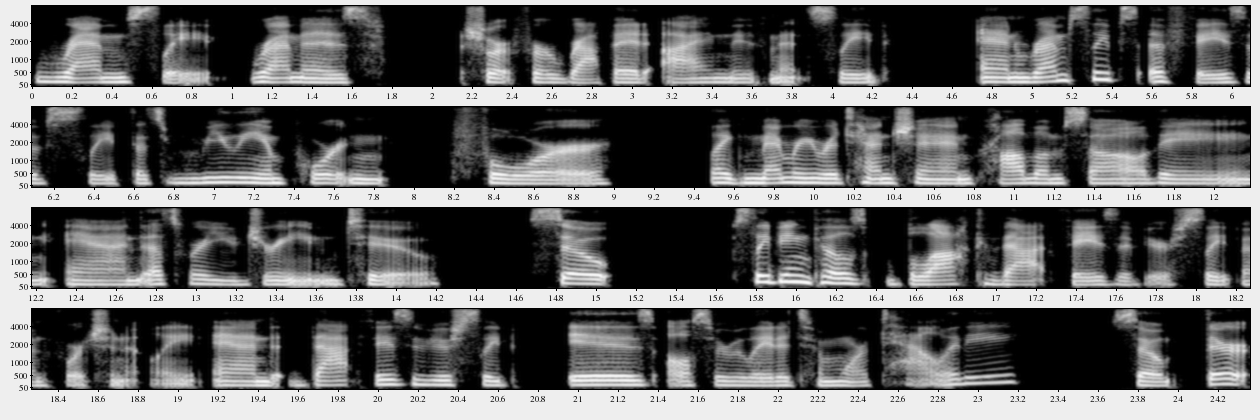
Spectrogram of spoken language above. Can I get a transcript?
REM sleep. REM is short for rapid eye movement sleep. And REM sleep's a phase of sleep that's really important for like memory retention, problem solving, and that's where you dream too. So sleeping pills block that phase of your sleep, unfortunately. And that phase of your sleep is also related to mortality. So there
